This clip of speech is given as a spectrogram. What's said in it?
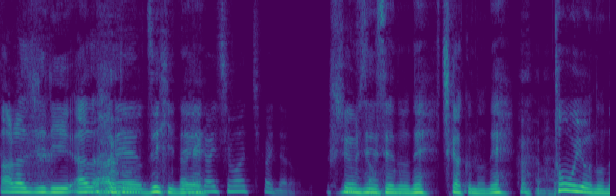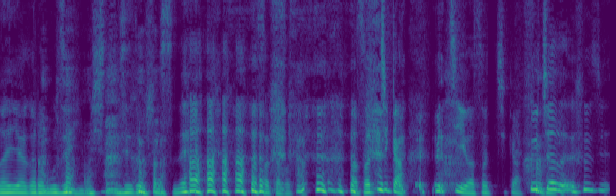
荒尻。あああれと、ぜひね、誰が一番近いんだろう。藤波先生のね、近くのね、東洋のナイアガラもぜひ見せてほしいですね。そっかそっか。あ、そっちか。うちはそっちか。ふちゃ、ふち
